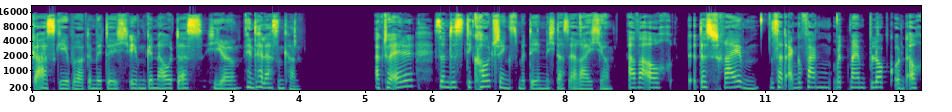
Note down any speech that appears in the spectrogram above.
Gas gebe, damit ich eben genau das hier hinterlassen kann. Aktuell sind es die Coachings, mit denen ich das erreiche, aber auch das Schreiben. Das hat angefangen mit meinem Blog und auch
